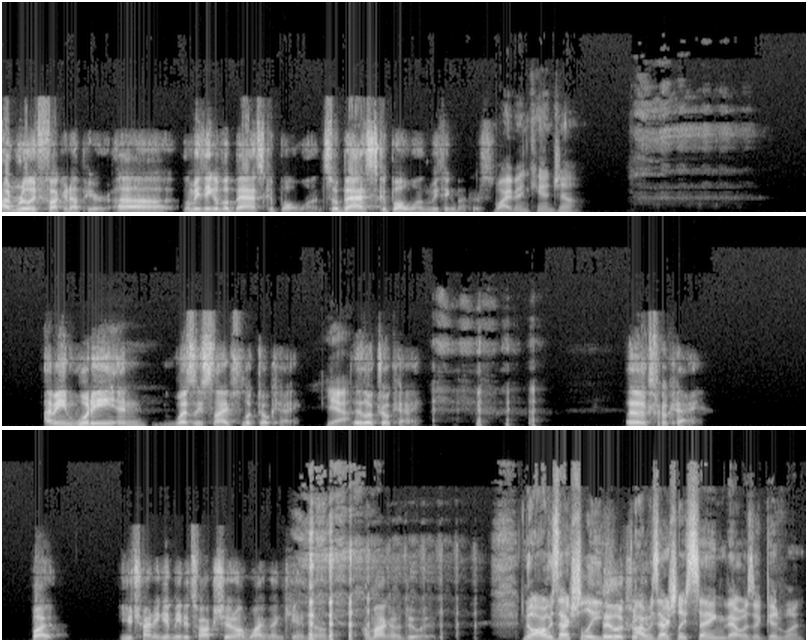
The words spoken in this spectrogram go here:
I'm really fucking up here. Uh, let me think of a basketball one. So basketball one. Let me think about this. white men can't jump I mean, Woody and Wesley Snipes looked okay. yeah They looked okay. they looked okay. But you trying to get me to talk shit on white men can't jump? I'm not gonna do it. no i was actually They looked i was actually saying that was a good one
